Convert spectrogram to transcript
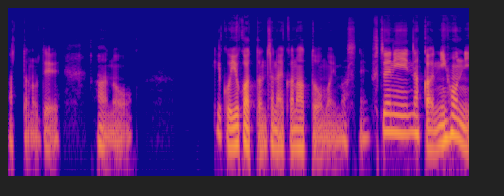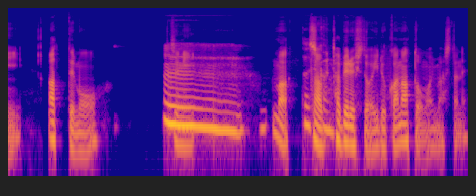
あったので、あの、結構良かったんじゃないかなと思いますね。普通になんか日本にあっても、普通にに。まあ食べる人はいるかなと思いましたね。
